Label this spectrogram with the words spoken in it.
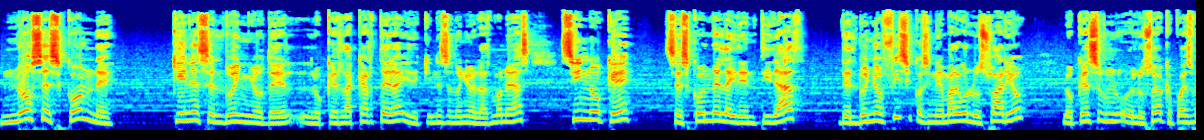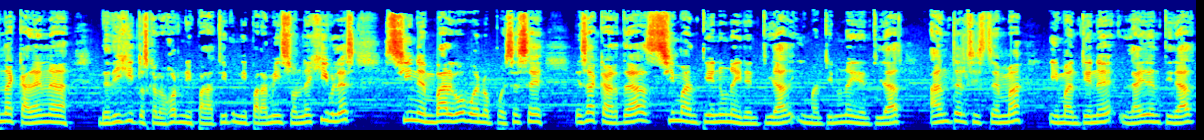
no se esconde quién es el dueño de lo que es la cartera y de quién es el dueño de las monedas, sino que se esconde la identidad del dueño físico. Sin embargo, el usuario lo que es un, el usuario que puede ser una cadena de dígitos que a lo mejor ni para ti ni para mí son legibles. Sin embargo, bueno, pues ese, esa cartera sí mantiene una identidad y mantiene una identidad ante el sistema y mantiene la identidad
